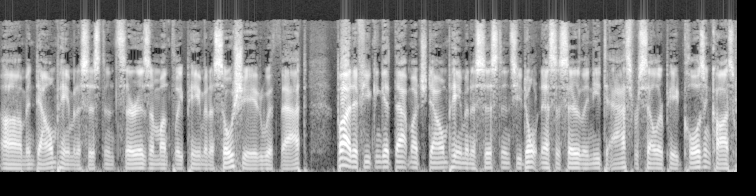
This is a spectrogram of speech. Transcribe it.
um, in down payment assistance. There is a monthly payment associated with that. But if you can get that much down payment assistance, you don't necessarily need to ask for seller paid closing costs.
